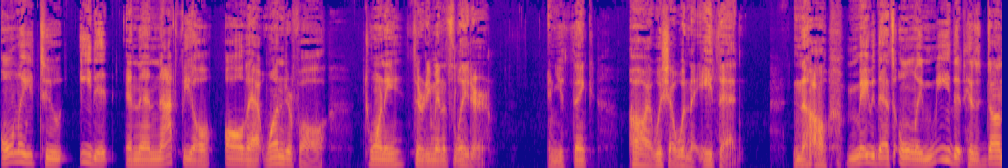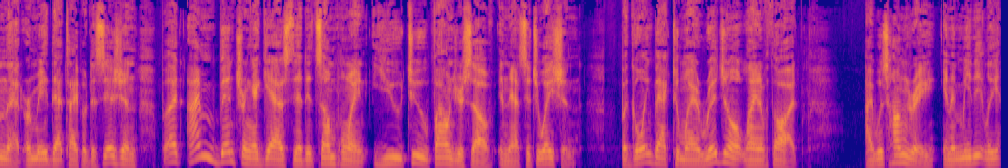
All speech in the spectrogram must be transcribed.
only to eat it and then not feel all that wonderful 20, 30 minutes later. And you think, oh, I wish I wouldn't have ate that. Now, maybe that's only me that has done that or made that type of decision, but I'm venturing a guess that at some point you too found yourself in that situation. But going back to my original line of thought, I was hungry and immediately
